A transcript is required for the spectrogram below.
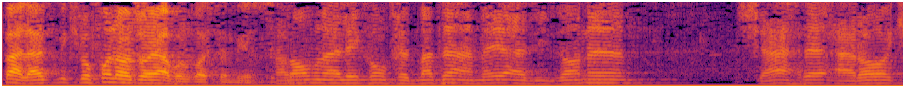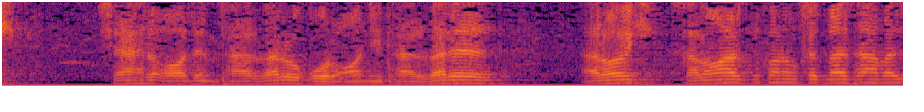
بله از میکروفون آجای ابوالقاسمی است سلام علیکم خدمت همه عزیزان شهر عراق شهر عالم پرور و قرآنی پرور. عراق سلام عرض می‌کنم خدمت همه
